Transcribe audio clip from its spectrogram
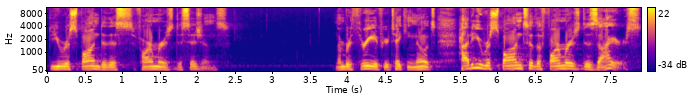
do you respond to this farmer's decisions? Number three, if you're taking notes, how do you respond to the farmer's desires?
